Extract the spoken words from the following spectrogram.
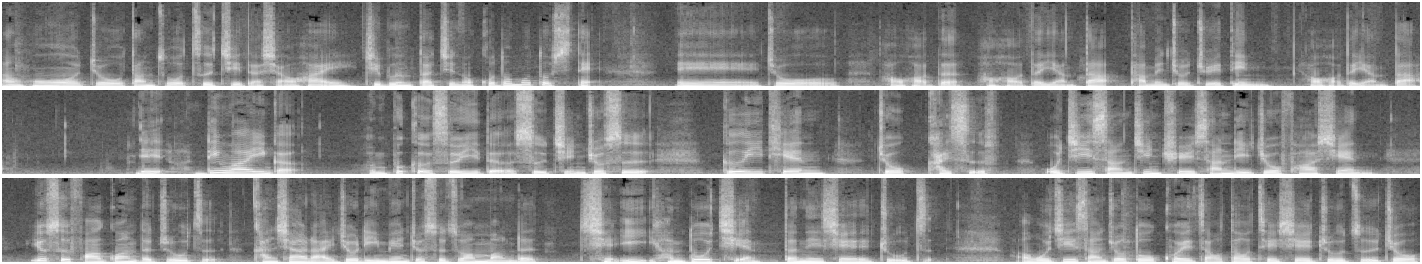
然后就当做自己的小孩自分たちの子供として、えー、就好好的好好的养大他们就决定好好的养大で另外一个很不可思议的事情就是隔一天就开始我记赏进去山里就发现又是发光的竹子，砍下来就里面就是装满了钱一很多钱的那些竹子，啊，我记上就多亏找到这些竹子，就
